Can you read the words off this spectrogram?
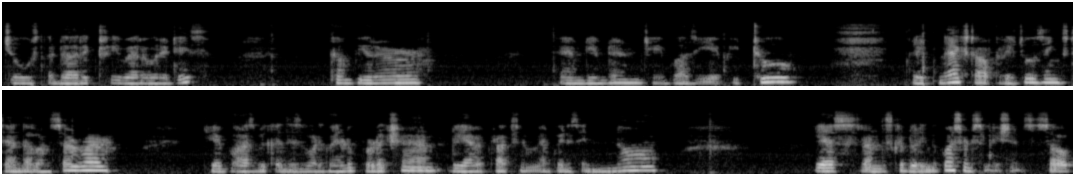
choose the directory wherever it is. Computer mdm10 JBoss EAP2 click next after choosing standalone server. JBoss because this is what we're going to do. Production do you have a proxy are going to say no yes run the script during the post installations so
